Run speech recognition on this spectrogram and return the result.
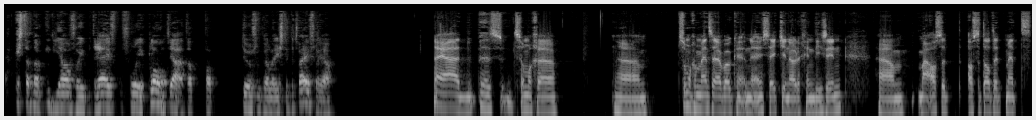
Ja, is dat nou ideaal voor je bedrijf of voor je klant? Ja, dat, dat durf ik wel eens te betwijfelen, ja. Nou ja, sommige ehm, sommige mensen hebben ook een, een setje nodig in die zin. Um, maar als het, als het altijd met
